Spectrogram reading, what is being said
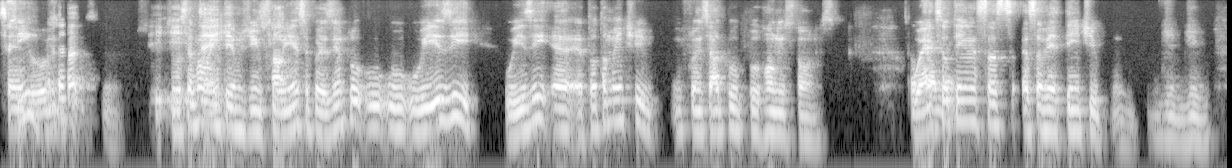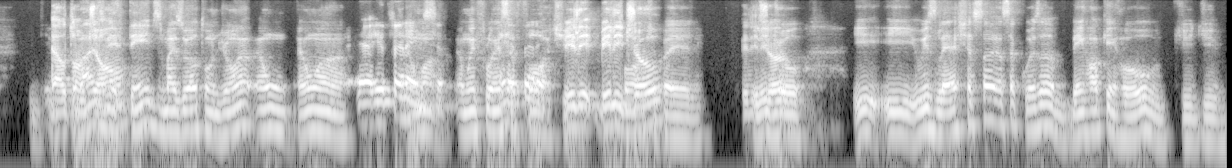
Sem Sim, dúvida. Se você falar em termos de influência, por exemplo, o, o, o Easy, o Easy é, é totalmente influenciado por, por Rolling Stones. O Axel tem essas, essa vertente de, de Elton várias John. vertentes, mas o Elton John é, um, é uma é referência, é uma, é uma influência é forte. Billy, Billy forte Joe para ele. Billy, Billy Joe. Joe. E, e, o Slash, essa, essa coisa bem rock and roll, de, de,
